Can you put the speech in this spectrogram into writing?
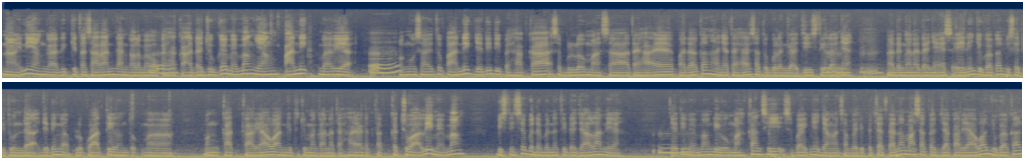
Nah ini yang nggak kita sarankan kalau memang uh. PHK ada juga memang yang panik Mbak Ria uh. Pengusaha itu panik jadi di PHK sebelum masa THR Padahal kan hanya THR satu bulan gaji istilahnya uh. Uh. Nah dengan adanya SE ini juga kan bisa ditunda Jadi nggak perlu khawatir untuk me mengkat karyawan gitu cuma karena THR Kecuali memang bisnisnya benar-benar tidak jalan ya uh. Jadi memang dirumahkan sih sebaiknya jangan sampai dipecat Karena masa kerja karyawan juga kan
